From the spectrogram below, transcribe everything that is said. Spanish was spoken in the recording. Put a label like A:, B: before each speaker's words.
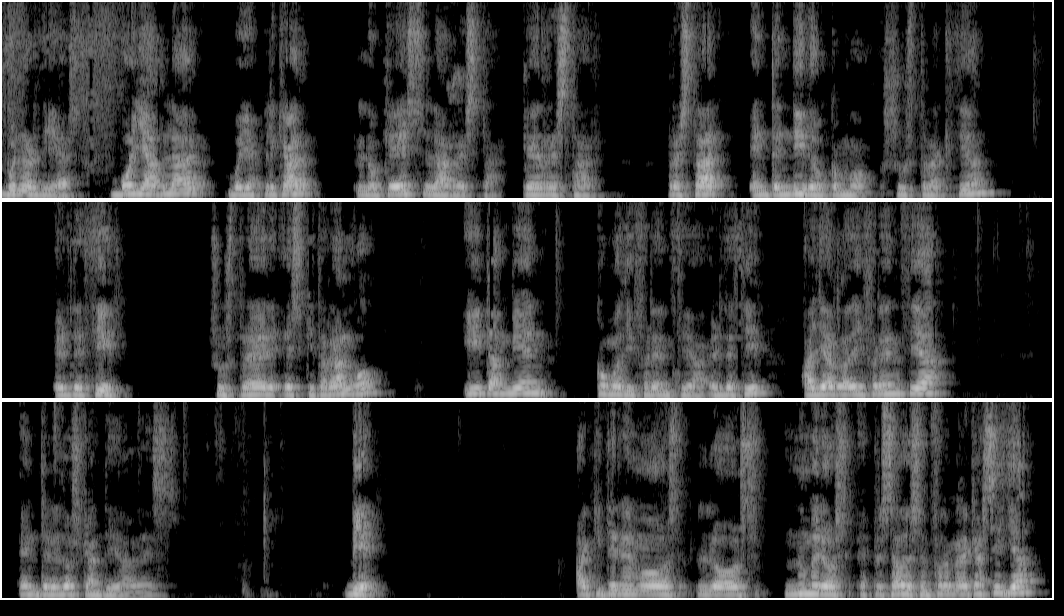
A: Buenos días. Voy a hablar, voy a explicar lo que es la resta. ¿Qué es restar? Restar entendido como sustracción, es decir, sustraer es quitar algo, y también como diferencia, es decir, hallar la diferencia entre dos cantidades. Bien, aquí tenemos los números expresados en forma de casilla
